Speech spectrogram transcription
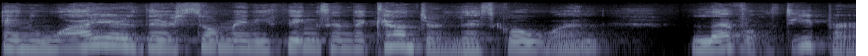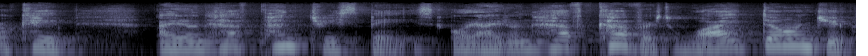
And why are there so many things on the counter? Let's go one level deeper. Okay. I don't have pantry space or I don't have covers. Why don't you? Do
